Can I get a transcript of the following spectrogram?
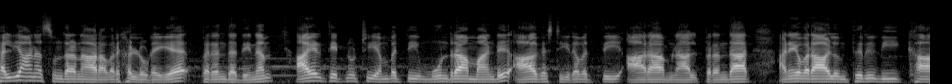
கல்யாண சுந்தரனார் அவர்களுடைய பிறந்த தினம். ஆயிரத்தி எட்நூற்றி எண்பத்தி மூன்றாம் ஆண்டு ஆகஸ்ட் இருபத்தி ஆறாம் நாள் பிறந்தார். அனைவராலும் திருவி கா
